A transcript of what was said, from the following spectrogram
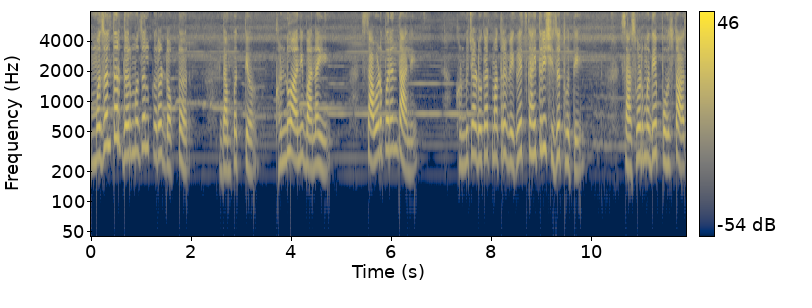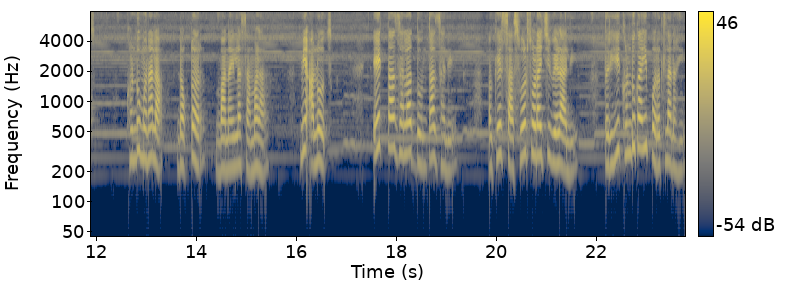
मजल तर दरमजल करत डॉक्टर दाम्पत्य खंडू आणि बानाई सावडपर्यंत आले. खंडूच्या डोक्यात मात्र वेगळेच काहीतरी शिजत होते. सासवडमध्ये पोहोचताच खंडू म्हणाला डॉक्टर बानाईला सांभाळा. मी आलोच. एक तास झाला दोन तास झाले. अखेर सासवड सोडायची वेळ आली तरीही खंडू काही परतला नाही.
